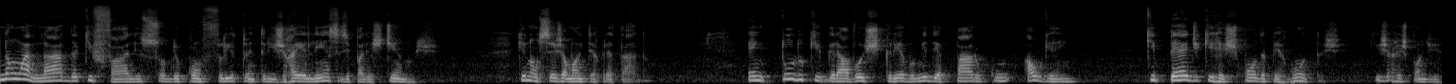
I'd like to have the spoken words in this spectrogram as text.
Não há nada que fale sobre o conflito entre israelenses e palestinos que não seja mal interpretado. Em tudo que gravo ou escrevo, me deparo com alguém que pede que responda perguntas que já respondi,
